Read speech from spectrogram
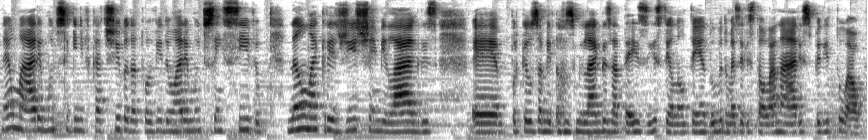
né? Uma área muito significativa da tua vida, uma área muito sensível. Não acredite em milagres, é, porque os, os milagres até existem, eu não tenho dúvida, mas eles estão lá na área espiritual.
